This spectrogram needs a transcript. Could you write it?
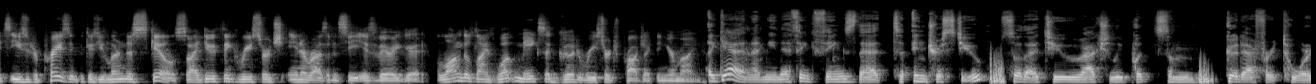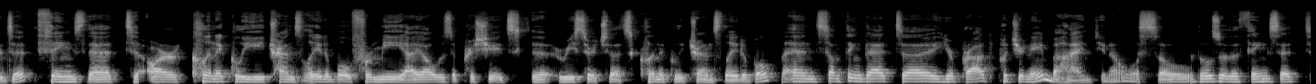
it's easier to praise it because you learn the skills. So I do think research in a residency is very good. Along those lines, what makes a good research project in your mind? Again, I mean, I think things that interest you so that you actually put some good effort towards it, things that are clinically translatable. For me, I always appreciate the research that's clinically translatable and something that uh, you're proud to put your name behind, you know. So those are the things that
